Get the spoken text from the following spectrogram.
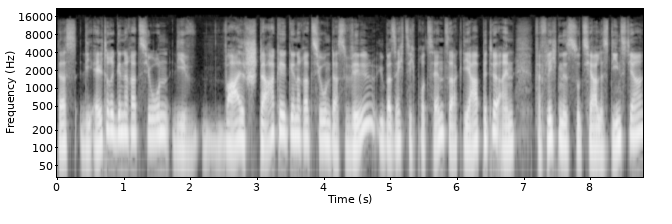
dass die ältere Generation, die wahlstarke Generation das will, über 60 Prozent sagt, ja, bitte ein verpflichtendes soziales Dienstjahr.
